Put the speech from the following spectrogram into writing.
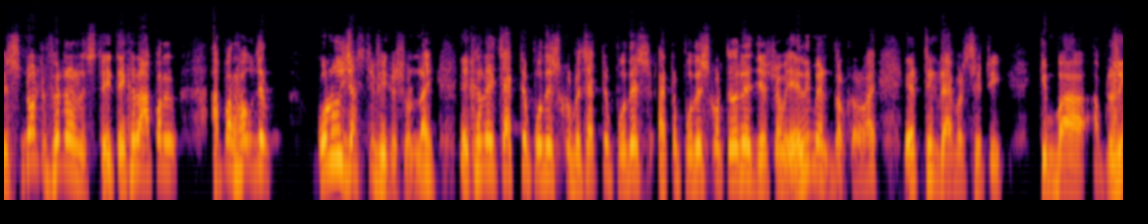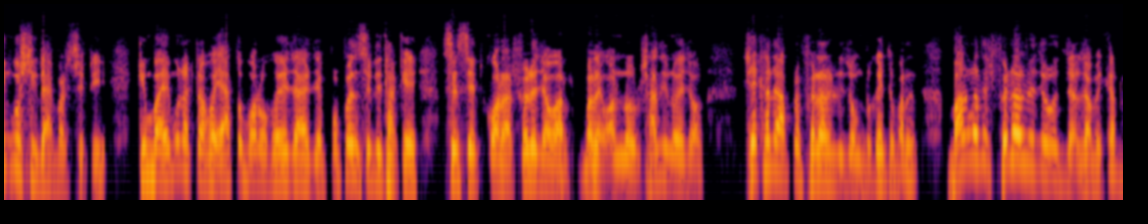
It's not federal state এখানে আপার আপার হাউজের কোনো জাস্টিফিকেশন নাই। এখানে চারটে প্রদেশ করবে। চারটে প্রদেশ, একটা প্রদেশ করতে হলে যেসব এলিমেন্ট দরকার হয় এথনিক ডাইভার্সিটি কিংবা আপনার লিঙ্গুইস্টিক ডাইভার্সিটি কিংবা এমন একটা হয়, এত বড় হয়ে যায় যে প্রপেন্সিটি থাকে সেসেট করার, সরে যাওয়ার মানে অন্য স্বাধীন হয়ে যাওয়ার। সেখানে আপনি ফেডারেলিজম ঢুকাইতে পারেন। বাংলাদেশ ফেডারেলিজম যাবে কেন?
